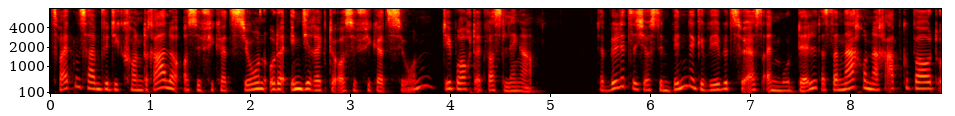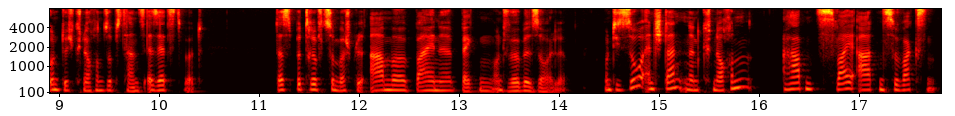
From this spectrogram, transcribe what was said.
Zweitens haben wir die chondrale Ossifikation oder indirekte Ossifikation. Die braucht etwas länger. Da bildet sich aus dem Bindegewebe zuerst ein Modell, das dann nach und nach abgebaut und durch Knochensubstanz ersetzt wird. Das betrifft zum Beispiel Arme, Beine, Becken und Wirbelsäule. Und die so entstandenen Knochen haben zwei Arten zu wachsen,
